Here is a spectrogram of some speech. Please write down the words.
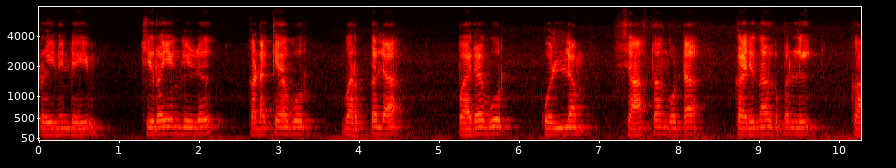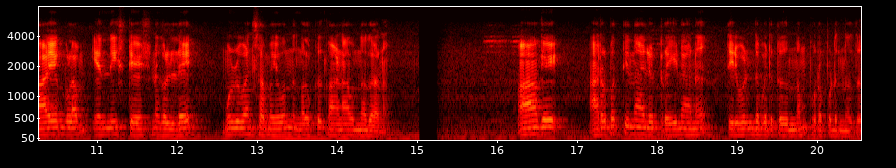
ട്രെയിനിന്റെയും ചിറയൻകീഴ് കടക്കാവൂർ വർക്കല പരവൂർ കൊല്ലം ശാസ്താംകോട്ട കരുനാഗപ്പള്ളി കായംകുളം എന്നീ സ്റ്റേഷനുകളിലെ മുഴുവൻ സമയവും നിങ്ങൾക്ക് കാണാവുന്നതാണ്. ആകെ അറുപത്തിനാല് ട്രെയിനാണ് തിരുവനന്തപുരത്ത് നിന്നും പുറപ്പെടുന്നത്.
